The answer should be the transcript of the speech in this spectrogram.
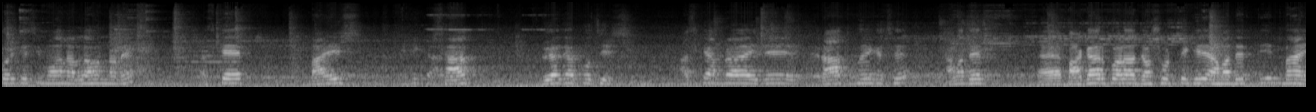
করেছি মহান আল্লাহর নামে। আজকে বাইশ সাত দুই হাজার পঁচিশ। আজকে আমরা এই যে রাত হয়ে গেছে, আমাদের বাগারপাড়া যশোর থেকে আমাদের তিন ভাই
